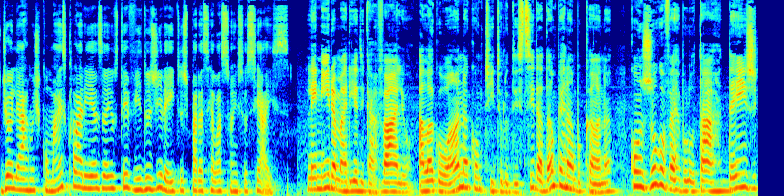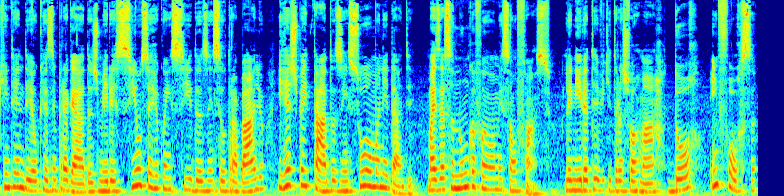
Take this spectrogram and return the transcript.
de olharmos com mais clareza e os devidos direitos para as relações sociais. Lenira Maria de Carvalho, alagoana com título de cidadã pernambucana, conjuga o verbo lutar desde que entendeu que as empregadas mereciam ser reconhecidas em seu trabalho e respeitadas em sua humanidade. Mas essa nunca foi uma missão fácil. Lenira teve que transformar dor em força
